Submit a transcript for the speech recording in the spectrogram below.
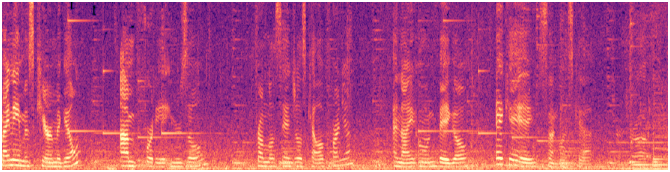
my name is Karen McGill. I'm 48 years old from Los Angeles, California, and I own Bagel, aka Sunglass Cat.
